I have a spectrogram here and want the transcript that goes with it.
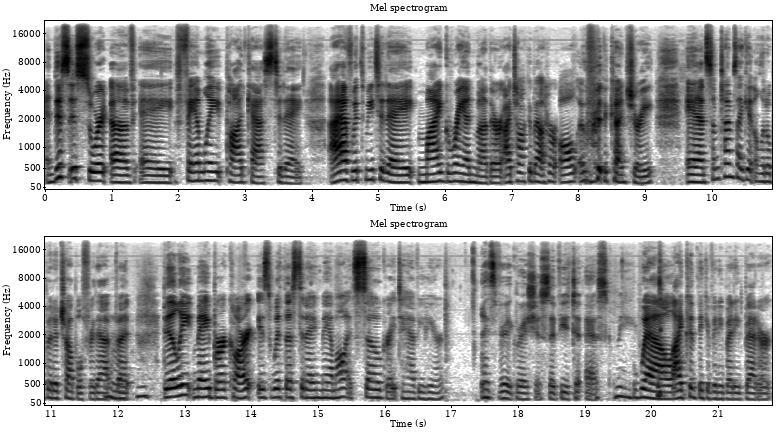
And this is sort of a family podcast today. I have with me today my grandmother. I talk about her all over the country, and sometimes I get in a little bit of trouble for that. Mm-hmm. But Billy May Burkhart is with us today. Mama, it's so great to have you here. It's very gracious of you to ask me. Well, I couldn't think of anybody better.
